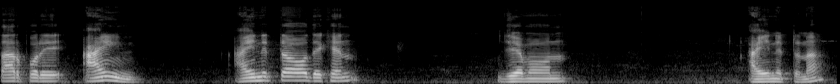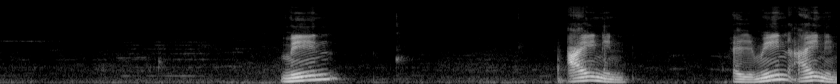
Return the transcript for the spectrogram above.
তারপরে আইন। আইনেরটাও দেখেন, যেমন আইনেরটা না। মিন আইনিন, এই যে মিন আইনিন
